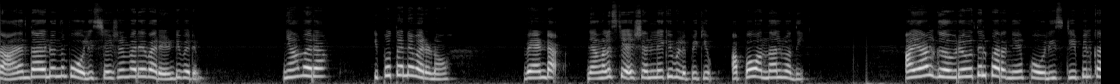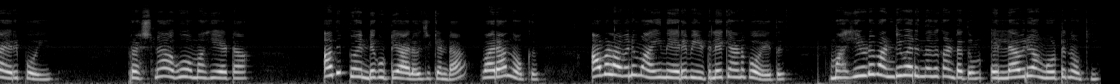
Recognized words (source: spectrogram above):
താൻ എന്തായാലും ഒന്ന് പോലീസ് സ്റ്റേഷൻ വരെ വരേണ്ടി വരും. ഞാൻ വരാം. ഇപ്പോൾ തന്നെ വരണോ? വേണ്ട. ഞങ്ങൾ സ്റ്റേഷനിലേക്ക് വിളിപ്പിക്കും. അപ്പോൾ വന്നാൽ മതി. അയാൾ ഗൗരവത്തിൽ പറഞ്ഞ് പോലീസ് ജീപ്പിൽ കയറിപ്പോയി. പ്രശ്നമാകുമോ മഹിയേട്ടാ? അതിപ്പോൾ എന്റെ കുട്ടി ആലോചിക്കണ്ട. വരാൻ നോക്ക്. അവൾ അവനുമായി നേരെ വീട്ടിലേക്കാണ് പോയത്. മഹിയുടെ വണ്ടി വരുന്നത് കണ്ടതും എല്ലാവരും അങ്ങോട്ട് നോക്കി.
